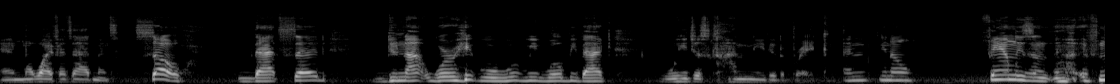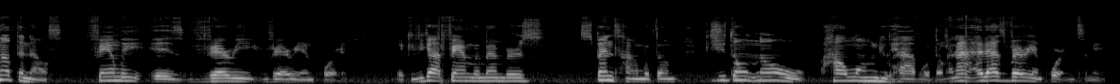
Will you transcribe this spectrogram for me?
and my wife as admins. So, that said, do not worry. We will be back. We just kind of needed a break. And, you know, families, and if nothing else, family is very, very important. Like, if you got family members, spend time with them because you don't know how long you have with them. And, I, and that's very important to me.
